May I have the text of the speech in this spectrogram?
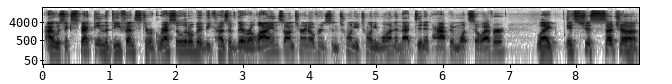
I was expecting the defense to regress a little bit because of their reliance on turnovers in 2021, and that didn't happen whatsoever. Like it's just such a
